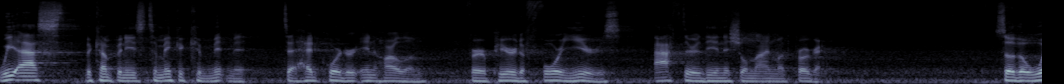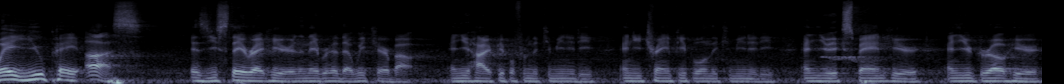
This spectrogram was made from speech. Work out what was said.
We ask the companies to make a commitment to headquarter in Harlem for a period of four years after the initial nine-month program. So the way you pay us is you stay right here in the neighborhood that we care about and you hire people from the community and you train people in the community and you expand here and you grow here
